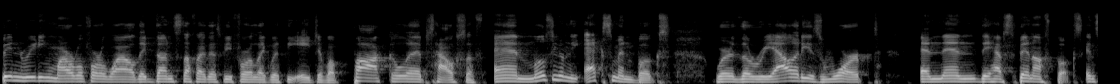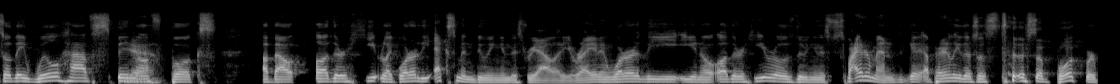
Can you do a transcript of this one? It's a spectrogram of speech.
been reading Marvel for a while, they've done stuff like this before, like with the Age of Apocalypse, House of M, mostly from the X-Men books, where the reality is warped, and then they have spin-off books. And so they will have spin-off books about other he- like what are the X-Men doing in this reality, right? And what are the you know other heroes doing in this Spider-Man? Apparently there's a there's a book where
